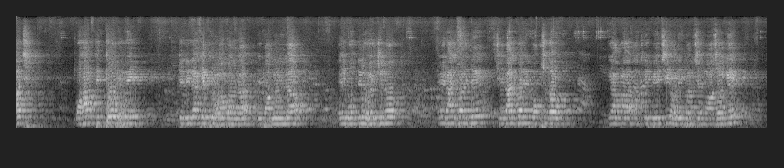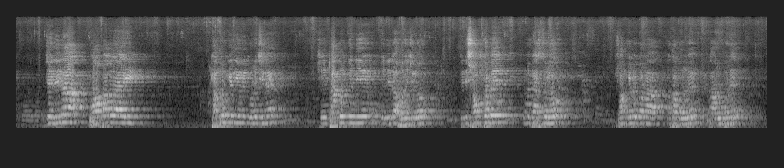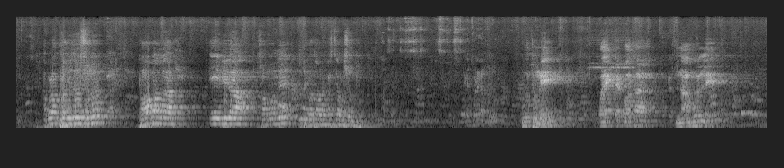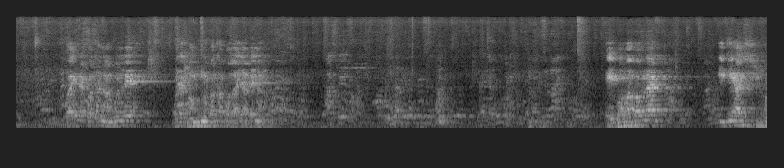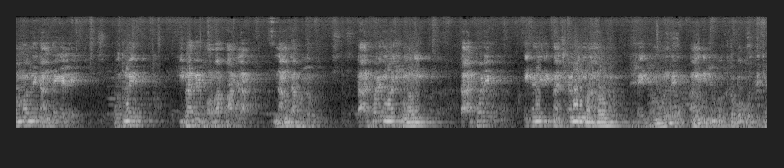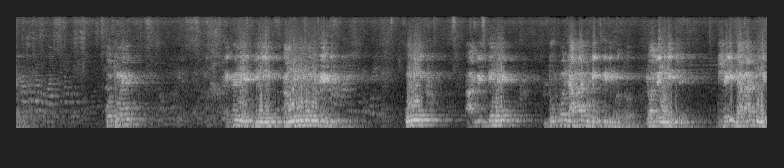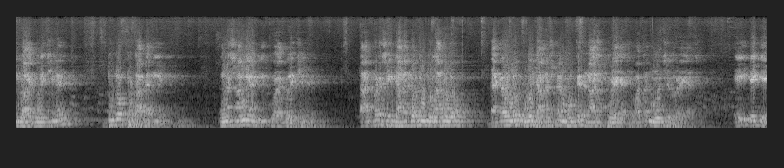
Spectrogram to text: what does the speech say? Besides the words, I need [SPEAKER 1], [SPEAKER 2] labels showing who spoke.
[SPEAKER 1] আজ মহান তীর্থভূমি যে লীলাক্ষেত্র মহাবাংলা যে বাংলা এই মন্দির হয়েছিল, এই রাজবাড়িতে, সেই রাজবাড়ির বংশধর আমরা আজকে পেয়েছি অনির্বাণ সেন মহাশয়কে। যে লীলা মহাবাংলা এই ঠাকুরকে নিয়ে উনি করেছিলেন, সেই ঠাকুরকে নিয়ে যে লীলা হয়েছিল, তিনি সংক্ষেপে উনি ব্যস্ত লোক, সংক্ষেপে কথা কথা বলবেন, তার উপরে আপনারা ধরে শুনুন। বাংলার এই লীলা সম্বন্ধে দুটি কথা আমার কাছ থেকে শুনব।
[SPEAKER 2] প্রথমে কয়েকটা কথা না বললে, কয়েকটা কথা না বললে ওটা সম্পূর্ণ কথা বলা যাবে না। এই বাবা পাগলার ইতিহাস সম্বন্ধে জানতে গেলে প্রথমে কীভাবে ভবা পাগলা নামটা হলো, তারপরে ওনার সঙ্গী, তারপরে এখানে যে কাঁচকামিনী নাম হলো, সেই সম্বন্ধে আমি কিছু বক্তব্য বলতে চাই। প্রথমে এখানে যিনি কামিনী দেবী, উনি আগের দিনে দুটো জাহাজ বিক্রি হতো জলের নিচে। সেই জাহাজ উনি ক্রয় করেছিলেন দু লক্ষ টাকা দিয়ে। ওনার স্বামী আর কি ক্রয় করেছিলেন। তারপরে সেই জাহাজ যখন তোলা হলো, দেখা হলো পুরো জাহাজটার মধ্যে রাস পড়ে গেছে, অর্থাৎ মরছে, ধরে গেছে। এই দেখে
